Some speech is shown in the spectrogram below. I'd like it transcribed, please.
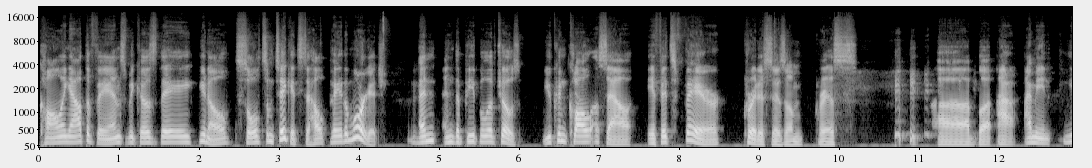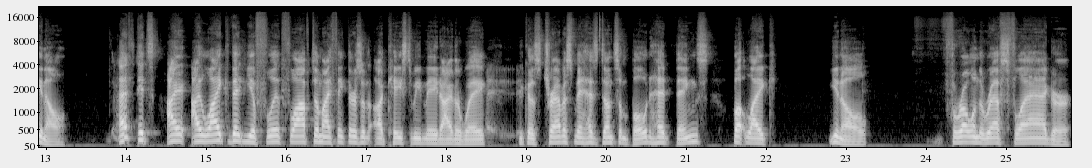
calling out the fans because they, you know, sold some tickets to help pay the mortgage. And and the people have chosen. You can call us out if it's fair criticism, Chris. uh, but I, I mean, you know, it's I I like that you flip flopped them. I think there's an, a case to be made either way because Travis May has done some bonehead things, but like, you know, throwing the ref's flag or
